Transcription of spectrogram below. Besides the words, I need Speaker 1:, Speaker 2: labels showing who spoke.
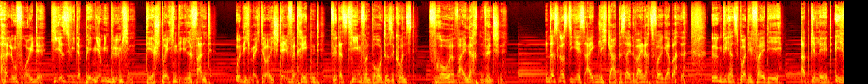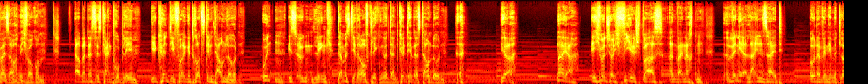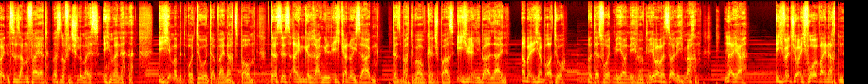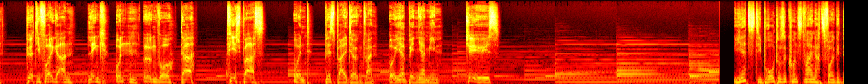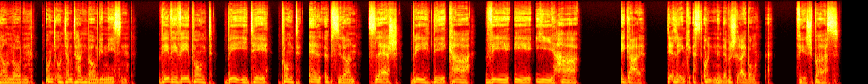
Speaker 1: Hallo Freunde, hier ist wieder Benjamin Blümchen, der sprechende Elefant. Und ich möchte euch stellvertretend für das Team von Brotose Kunst frohe Weihnachten wünschen. Das Lustige ist, eigentlich gab es eine Weihnachtsfolge, aber irgendwie hat Spotify die abgelehnt. Ich weiß auch nicht warum. Aber das ist kein Problem. Ihr könnt die Folge trotzdem downloaden. Unten ist irgendein Link, da müsst ihr draufklicken und dann könnt ihr das downloaden. ja. Naja, ich wünsche euch viel Spaß an Weihnachten, wenn ihr allein seid. Oder wenn ihr mit Leuten zusammen feiert, was noch viel schlimmer ist. Ich meine, ich immer mit Otto unter Weihnachtsbaum. Das ist ein Gerangel, ich kann euch sagen. Das macht überhaupt keinen Spaß. Ich wäre lieber allein. Aber ich habe Otto. Und das freut mich auch nicht wirklich. Aber was soll ich machen? Naja, ich wünsche euch frohe Weihnachten. Hört die Folge an. Link unten irgendwo da. Viel Spaß. Und bis bald irgendwann. Euer Benjamin. Tschüss.
Speaker 2: Jetzt die Brotose Kunst Weihnachtsfolge downloaden und unterm Tannenbaum genießen. www.bit.ly slash bdkweih Egal. Der Link ist unten in der Beschreibung. Viel Spaß.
